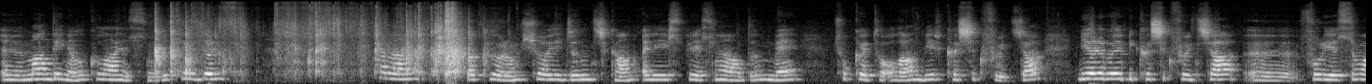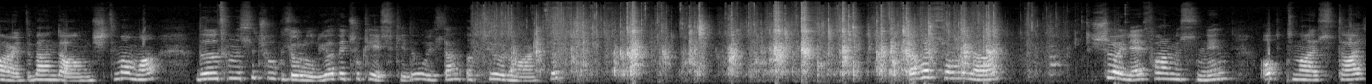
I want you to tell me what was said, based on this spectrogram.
e, mandalinalı kolonyasını bitirdim. Hemen bakıyorum. Şöyle canı çıkan AliExpress'ten aldığım ve çok kötü olan bir kaşık fırça. Bir ara böyle bir kaşık fırça e, furyası vardı. Ben de almıştım ama Dağıtması çok zor oluyor ve çok eskidi. O yüzden atıyorum artık. Daha sonra şöyle Farmacy'nin Optimal Style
